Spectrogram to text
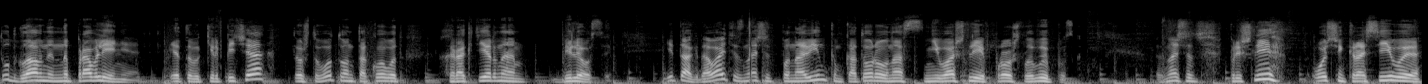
Тут главное направление этого кирпича, то что вот он такой вот характерно белесый. Итак, давайте, значит, по новинкам, которые у нас не вошли в прошлый выпуск. Значит, пришли очень красивые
